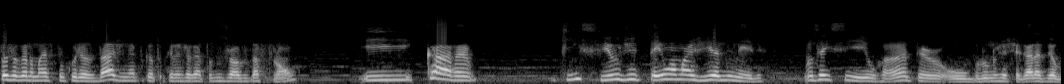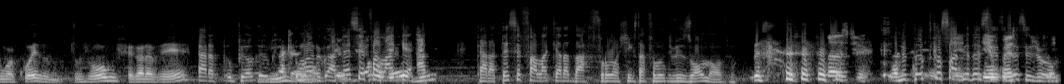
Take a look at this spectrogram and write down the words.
tô jogando mais por curiosidade, né? Porque eu tô querendo jogar todos os jogos da From. E, cara, Kingsfield tem uma magia ali neles. Não sei se o Hunter ou o Bruno já chegaram a ver alguma coisa do jogo, chegaram a ver. Cara, o pior que. Vi, Mano, cara. até Eu- você eu- falar eu que. é- vi. Cara, até você falar que era da From, achei que você tá falando de visual novel. Não, assim, De tanto que eu sabia da essência conheço- desse jogo.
